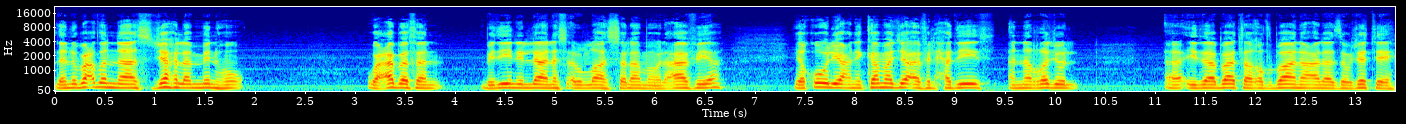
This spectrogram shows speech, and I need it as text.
لأن بعض الناس جهلا منه وعبثا بدين الله نسأل الله السلامة والعافية. يقول يعني كما جاء في الحديث أن الرجل آه، إذا بات غضبان على زوجته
